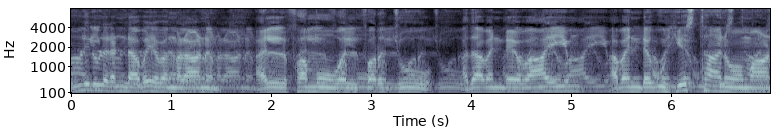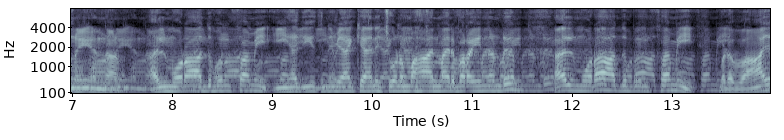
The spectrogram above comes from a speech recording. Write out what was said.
ഉള്ളിലുള്ള രണ്ട് അവയവങ്ങളാണ് അൽ ഫമു വൽ ഫർജു അത് അവന്റെ വായയും അവന്റെ ഗുഹ്യസ്ഥാനവുമാണ് എന്നാണ്. അൽ മുറാദ് ബുൽ ഫമി ഈ ഹദീസിനെ വ്യാഖ്യാനിച്ചുകൊണ്ട് മഹാന്മാർ പറയുന്നുണ്ട് അൽ മുറാദ് ബുൽ ഫമി ഇവിടെ വായ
